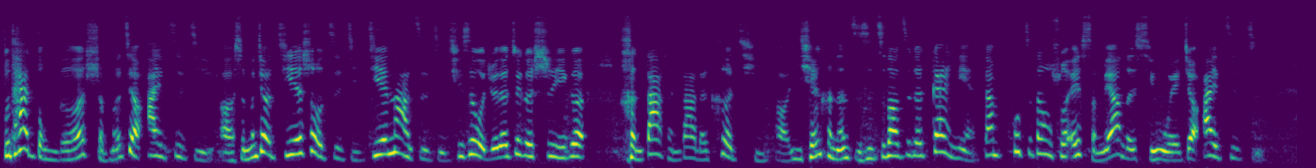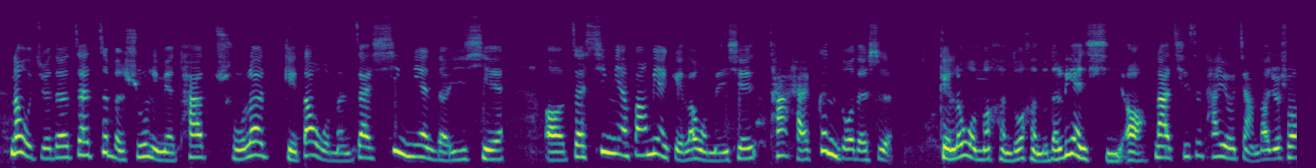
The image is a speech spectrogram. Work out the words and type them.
不太懂得什么叫爱自己啊，什么叫接受自己、接纳自己。其实我觉得这个是一个很大很大的课题啊。以前可能只是知道这个概念，但不知道说哎什么样的行为叫爱自己。那我觉得在这本书里面，它除了给到我们在信念的一些，呃，在信念方面给了我们一些，它还更多的是给了我们很多很多的练习啊。那其实他有讲到，就是说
